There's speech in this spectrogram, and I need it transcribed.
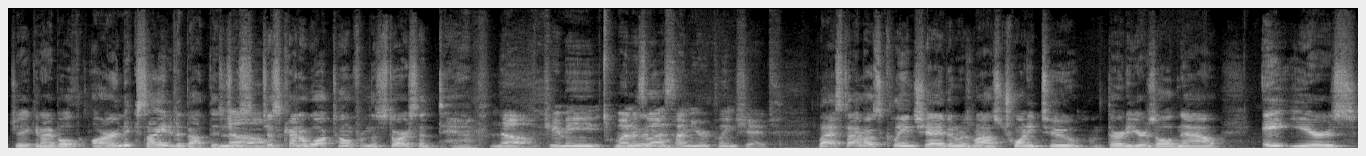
Jake and I both aren't excited about this. No. Just just kind of walked home from the store, said, "Damn." No, Jimmy. When was the last time you were clean shaved? Last time I was clean shaven was when I was 22. I'm 30 years old now. Eight years.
